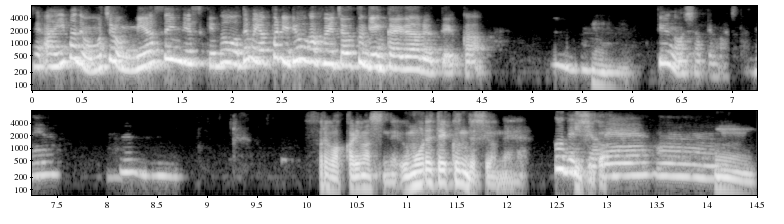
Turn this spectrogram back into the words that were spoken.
であ今でももちろん見やすいんですけどでもやっぱり量が増えちゃうと限界があるっていうか、うんうん。っていうのをおっしゃってましたね。うんうんそれわかりますね。埋もれていくんですよね。そうですよね。うんうん。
